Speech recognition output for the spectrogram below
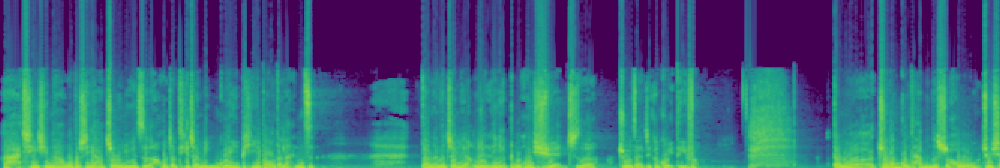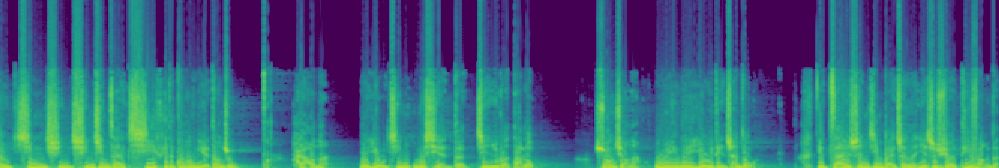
啊，庆幸呢，我不是亚洲女子或者提着名贵皮包的男子。当然了，这两类人也不会选择住在这个鬼地方。当我穿过他们的时候，就像进行行进在漆黑的旷野当中。还好呢。我有惊无险的进入了大楼，双脚呢微微有一点颤抖。你再身经百战呢，也是需要提防的，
